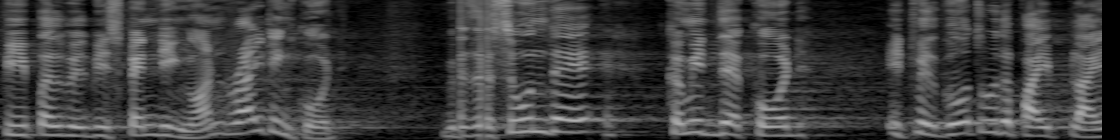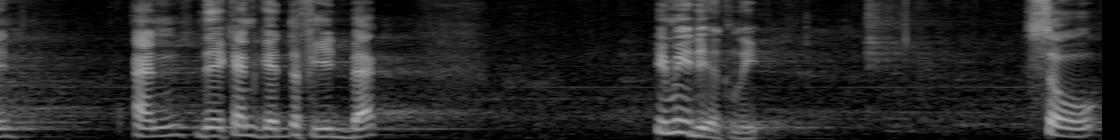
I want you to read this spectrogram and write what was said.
people will be spending on writing code. Because as soon they commit their code, it will go through the pipeline, and they can get the feedback immediately. So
